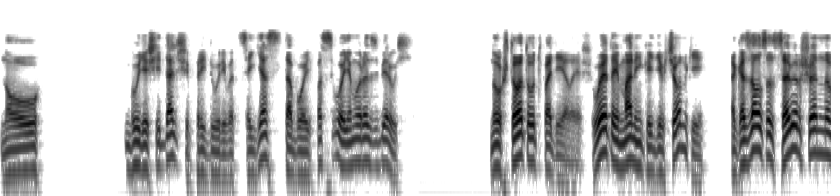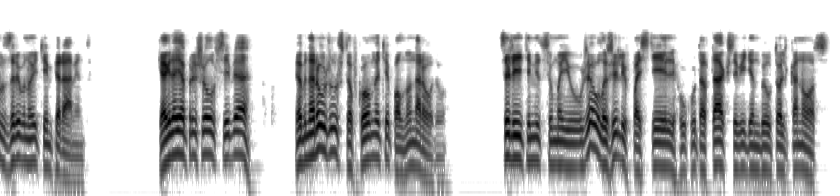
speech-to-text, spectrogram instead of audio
Ну, будешь и дальше придуриваться, я с тобой по-своему разберусь. Ну что тут поделаешь, у этой маленькой девчонки оказался совершенно взрывной темперамент. Когда я пришел в себя, обнаружил, что в комнате полно народу. Целительницу мою уже уложили в постель, укутав так, что виден был только нос.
